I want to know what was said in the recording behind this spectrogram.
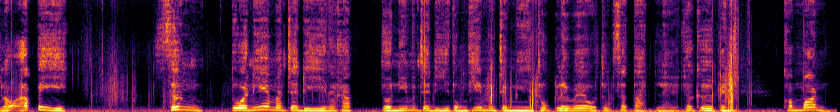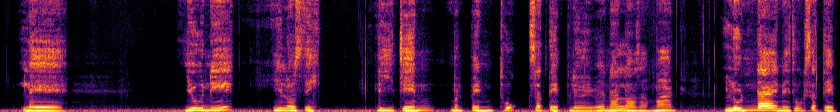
เราอัพไปอีก ซึ่งตัวนี้มันจะดีนะครับ ตัวนี้มันจะดีตรงที่มันจะมีทุกเลเวลทุกสตัดเลย ก็คือเป็น Common r a Unique h e r o i c Regent มันเป็นทุกสเต็ปเลยเพราะนั้นเราสามารถลุ้นได้ในทุกสเต็ป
